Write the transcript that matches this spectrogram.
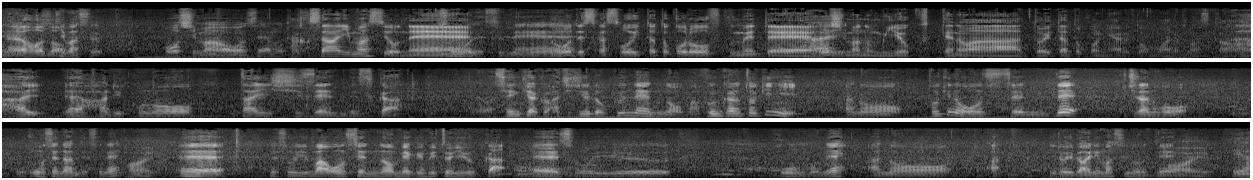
えーなるほど。効きます大島は温泉もたくさんありますよね。そうですね。どうですか？そういったところを含めて、はい。大島の魅力ってのはどういったところにあると思われますか？はい。やはりこの大自然ですが1986年の、まあ、噴火の時にあの時の温泉でこちらの方温泉なんですね、はい。ええ。でそういうまあ温泉の恵みというか、うん。ええそういう本もねあのあいろいろありますので、はい、いや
